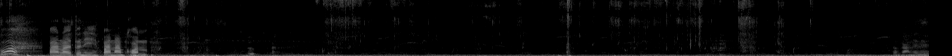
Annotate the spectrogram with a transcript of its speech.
โอ้ป ลาหลายตัวนี้ปลาน้ำขอนทำการได้เลย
